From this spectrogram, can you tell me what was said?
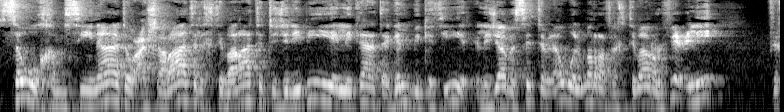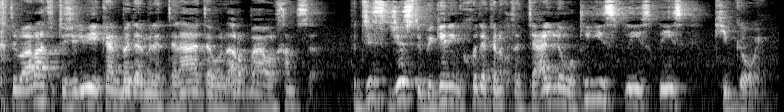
سووا خمسينات وعشرات الاختبارات التجريبية اللي كانت أقل بكثير اللي جاب الستة من أول مرة في الاختبار الفعلي في اختباراته التجريبية كان بدأ من الثلاثة والأربعة والخمسة. Just just the beginning خذها كنقطة تعلم و please please please keep going.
